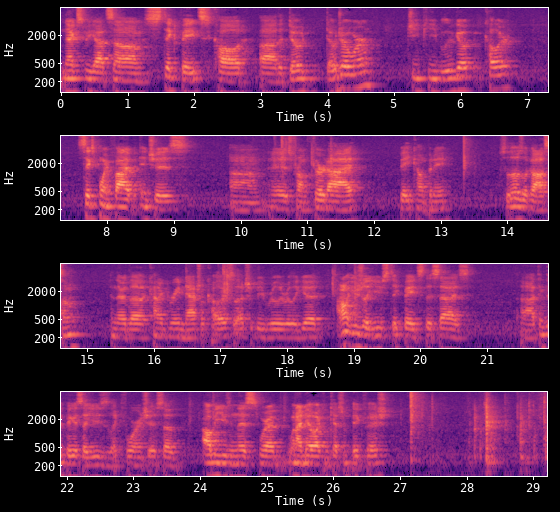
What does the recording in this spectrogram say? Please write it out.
Next, we got some stick baits called uh, the Do- Dojo Worm, GP Blue Goat color, 6.5 inches. Um, and it is from Third Eye Bait Company. So those look awesome. And they're the kind of green natural color, so that should be really, really good. I don't usually use stick baits this size. Uh, I think the biggest I use is like four inches, so I'll be using this where I, when I know I can catch some big fish.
